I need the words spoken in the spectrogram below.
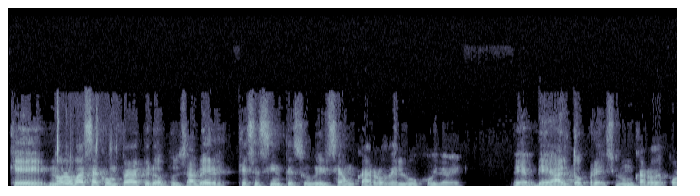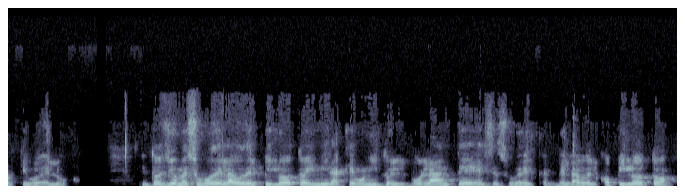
que no lo vas a comprar, pero pues a ver qué se siente subirse a un carro de lujo y de, de, alto precio, un carro deportivo de lujo. Entonces yo me subo del lado del piloto y mira qué bonito el volante, él se sube del, del lado del copiloto,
